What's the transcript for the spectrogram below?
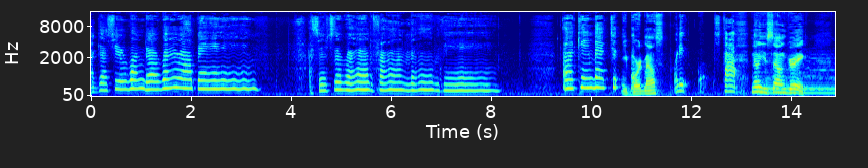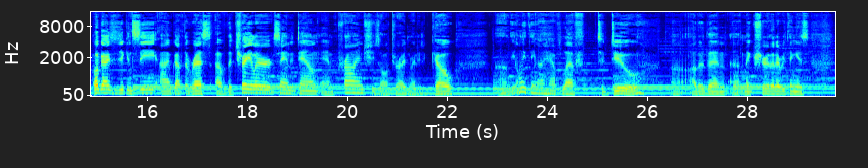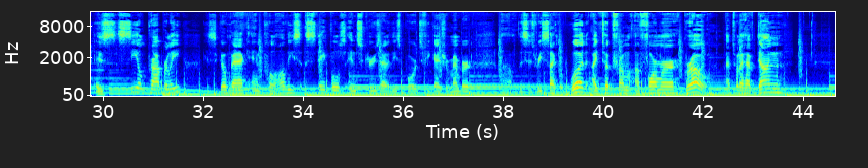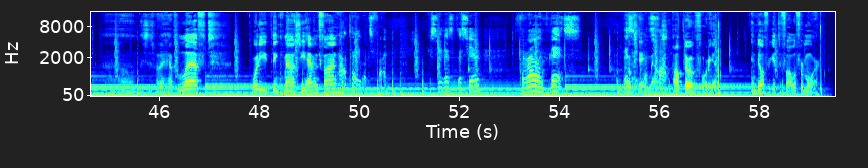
I guess you wonder where I've been. I searched the world to find love within. I came back to. You bored, Mouse? What do you. Stop. No, you sound great. Well, guys, as you can see, I've got the rest of the trailer sanded down and primed. She's all dried and ready to go. Uh, the only thing I have left to do, uh, other than uh, make sure that everything is is sealed properly, is to go back and pull all these staples and screws out of these boards. If you guys remember, um, this is recycled wood I took from a former grow. That's what I have done. Um, this is what I have left. What do you think, Mouse? You having fun? I'll tell you what's fun. You see this this here? Throw this. This Okay, Mouse. fun. I'll throw it for you. And don't forget to follow for more.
